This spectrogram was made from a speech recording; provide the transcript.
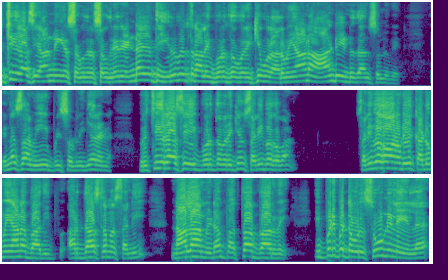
விருச்சிக ராசி ஆன்மீக சகோதர சகோதரர் ரெண்டாயிரத்தி இருபத்தி நாலை பொறுத்த வரைக்கும் ஒரு அருமையான ஆண்டு என்று தான் சொல்லுவேன். என்ன சாமி இப்படி சொல்றீங்க? ரெ- விருச்சிக ராசியை பொறுத்த வரைக்கும் சனி பகவான். சனி பகவானுடைய கடுமையான பாதிப்பு. அர்த்தாசிரம சனி நாலாம் இடம் பத்தாம் பார்வை. இப்படிப்பட்ட ஒரு சூழ்நிலையில்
